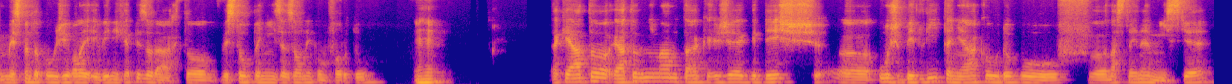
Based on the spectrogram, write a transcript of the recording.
my jsme to používali i v jiných epizodách, to vystoupení ze zóny komfortu, mm-hmm. tak já to, já to vnímám tak, že když uh, už bydlíte nějakou dobu v, na stejném místě,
